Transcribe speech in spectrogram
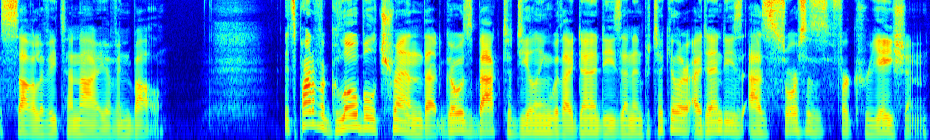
Sarah Levi Tanai of Inbal. It's part of a global trend that goes back to dealing with identities, and in particular, identities as sources for creation,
